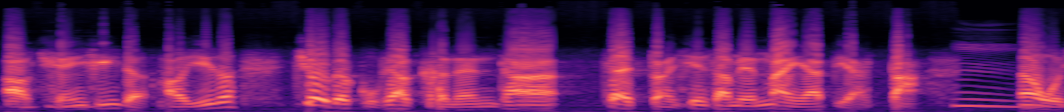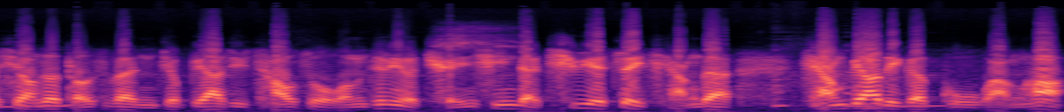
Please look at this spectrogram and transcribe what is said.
啊，全新的，好，也就是说旧的股票可能它在短线上面卖压比较大，嗯，那我希望说投资者你就不要去操作，我们这边有全新的七月最强的强标的一个股王哈，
